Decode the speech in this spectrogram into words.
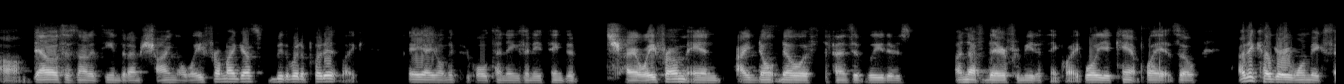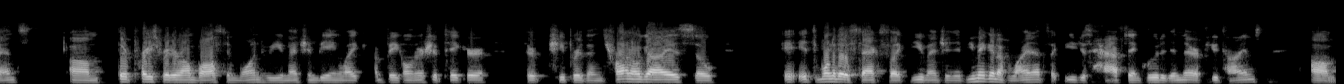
Um, Dallas is not a team that I'm shying away from, I guess would be the way to put it. Like, A, I don't think their goaltending is anything to shy away from. And I don't know if defensively there's enough there for me to think like, well, you can't play it. So I think Calgary one makes sense. Um, they're priced right around Boston one, who you mentioned being like a big ownership taker. They're cheaper than Toronto guys. So it, it's one of those stacks like you mentioned. If you make enough lineups, like you just have to include it in there a few times, um,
